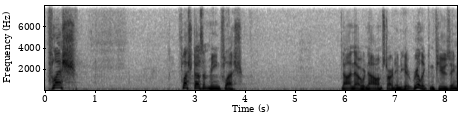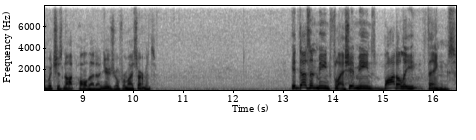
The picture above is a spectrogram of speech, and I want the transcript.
Flesh, flesh doesn't mean flesh. Now, I know now I'm starting to get really confusing, which is not all that unusual for my sermons. It doesn't mean flesh, it means bodily things.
